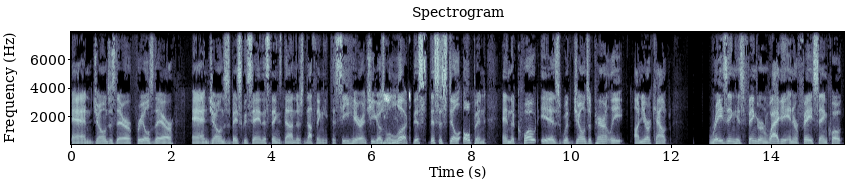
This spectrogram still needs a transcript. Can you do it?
and Jones is there, Friel's there, and Jones is basically saying this thing's done. There's nothing to see here. And she goes, well, look, this, this is still open. And the quote is with Jones apparently on your account raising his finger and wagging in her face saying, quote,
